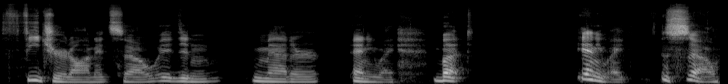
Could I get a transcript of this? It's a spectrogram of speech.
featured on it. So it didn't matter anyway. But Anyway, so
